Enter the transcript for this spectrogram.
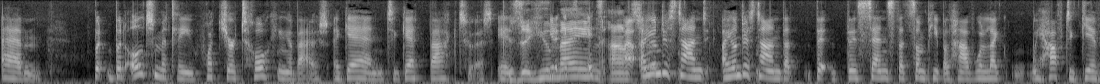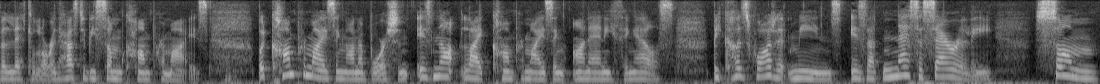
Um, but but ultimately, what you're talking about again, to get back to it, is Is a you know, it's- humane it's- I- answer. I understand. I understand that the, the sense that some people have. Well, like we have to give a little, or there has to be some compromise. But compromising on abortion is not like compromising on anything else, because what it means is that necessarily some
